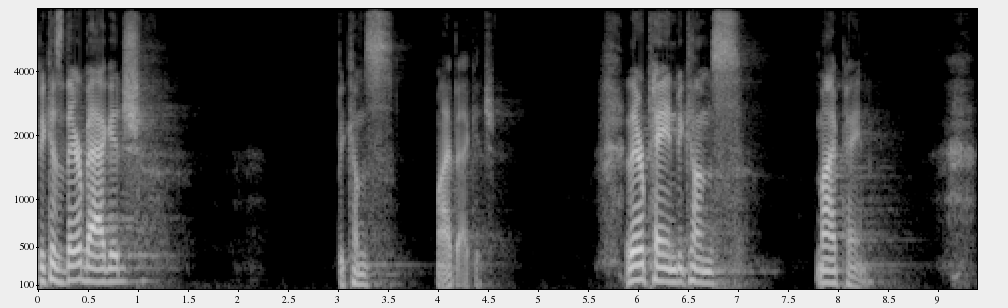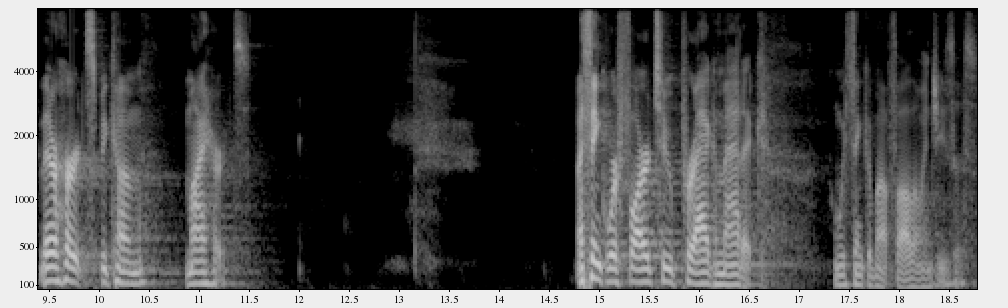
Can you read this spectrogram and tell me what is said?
Because their baggage becomes my baggage. Their pain becomes my pain. Their hurts become my hurts. I think we're far too pragmatic when we think about following Jesus.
